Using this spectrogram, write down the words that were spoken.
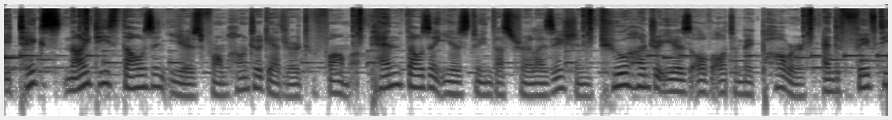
It takes 90,000 years from hunter-gatherer to farmer, 10,000 years to industrialization, 200 years of atomic power, and 50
